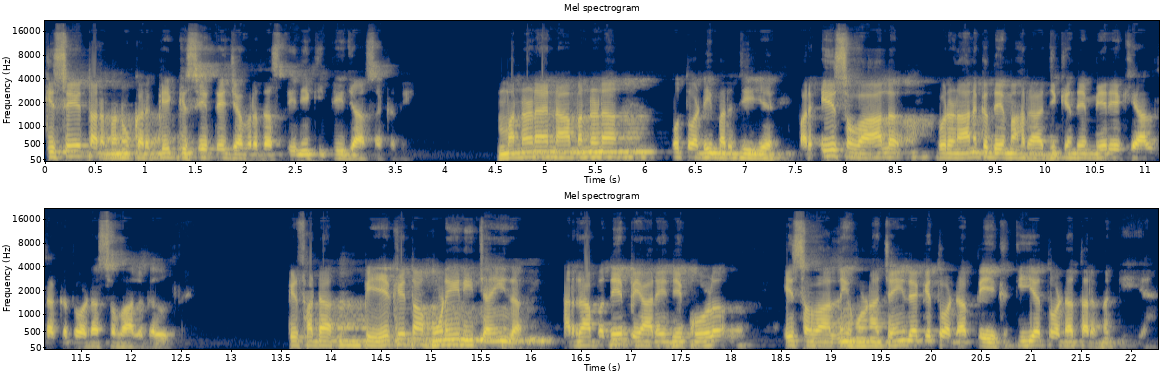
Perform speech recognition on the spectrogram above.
ਕਿਸੇ ਧਰਮ ਨੂੰ ਕਰਕੇ ਕਿਸੇ ਤੇ ਜ਼ਬਰਦਸਤੀ ਨਹੀਂ ਕੀਤੀ ਜਾ ਸਕਦੀ। ਮੰਨਣਾ ਨਾ ਮੰਨਣਾ ਉਹ ਤੁਹਾਡੀ ਮਰਜ਼ੀ ਹੈ। ਪਰ ਇਹ ਸਵਾਲ ਗੁਰੂ ਨਾਨਕ ਦੇਵ ਮਹਾਰਾਜ ਜੀ ਕਹਿੰਦੇ, ਮੇਰੇ ਖਿਆਲ ਤੱਕ ਤੁਹਾਡਾ ਸਵਾਲ ਗਲਤ ਹੈ। ਕਿ ਸਾਡਾ ਭੇਖ ਇਹ ਤਾਂ ਹੋਣਾ ਹੀ ਨਹੀਂ ਚਾਹੀਦਾ। ਰੱਬ ਦੇ ਪਿਆਰੇ ਦੇ ਕੋਲ ਇਹ ਸਵਾਲ ਨਹੀਂ ਹੋਣਾ ਚਾਹੀਦਾ ਕਿ ਤੁਹਾਡਾ ਭੇਖ ਕੀ ਹੈ, ਤੁਹਾਡਾ ਧਰਮ ਕੀ ਹੈ।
